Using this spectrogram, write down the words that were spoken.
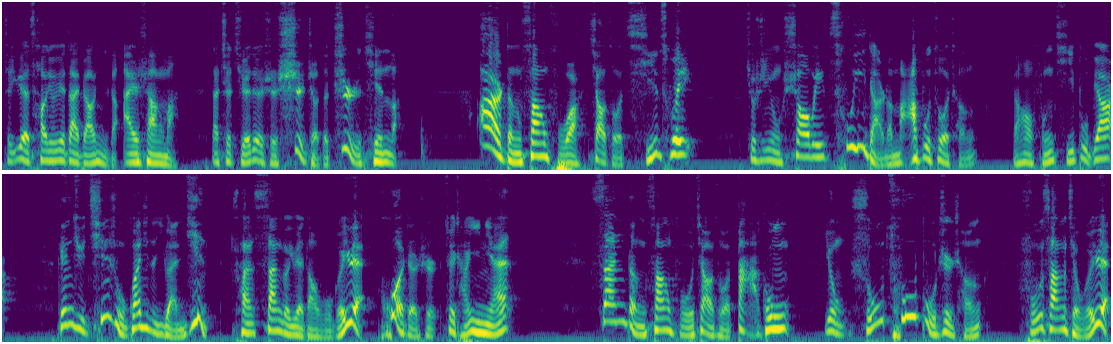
这越糙就越代表你的哀伤嘛，那这绝对是逝者的至亲了。二等丧服啊，叫做齐崔。就是用稍微粗一点的麻布做成，然后缝齐布边儿，根据亲属关系的远近，穿三个月到五个月，或者是最长一年。三等丧服叫做大公，用熟粗布制成，服丧九个月。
